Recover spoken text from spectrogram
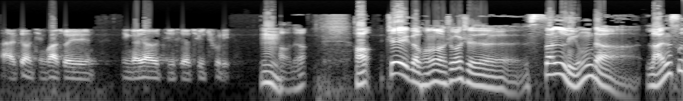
呃这种情况，所以应该要及时的去处理。嗯，好的，好，这个朋友说是三菱的蓝色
